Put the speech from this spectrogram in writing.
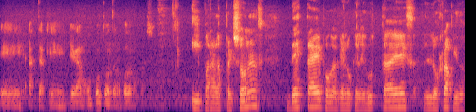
eh, hasta que llegamos a un punto donde no podemos más. Y para las personas de esta época que lo que les gusta es lo rápido,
